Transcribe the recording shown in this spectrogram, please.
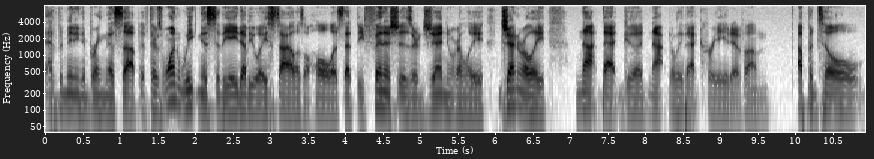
have been meaning to bring this up. If there's one weakness to the AWA style as a whole, it's that the finishes are genuinely generally not that good, not really that creative. Um, up until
